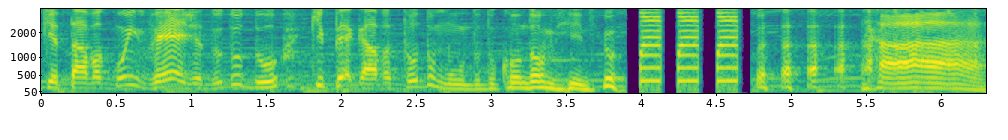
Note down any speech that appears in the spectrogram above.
Porque tava com inveja do Dudu que pegava todo mundo do condomínio. Ah,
